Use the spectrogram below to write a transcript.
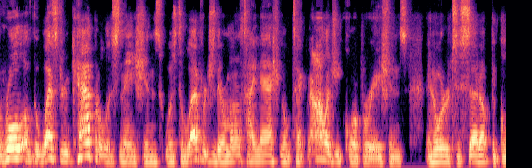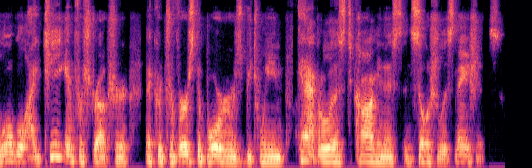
The role of the Western capitalist nations was to leverage their multinational technology corporations in order to set up the global IT infrastructure that could traverse the borders between capitalist, communist, and socialist nations.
